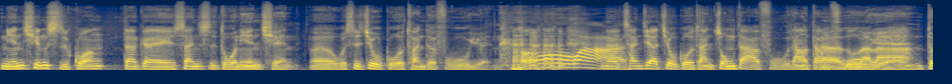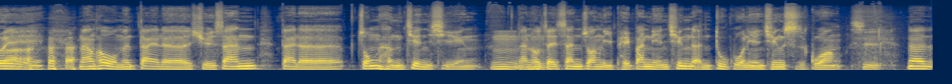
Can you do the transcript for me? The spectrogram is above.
年轻时光，大概三十多年前，呃，我是救国团的服务员。哦哇！那参加救国团中大服，然后当服务员。对，然后我们带了雪山，带了中横践行，嗯，然后在山庄里陪伴年轻人度过年轻时光。是。那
